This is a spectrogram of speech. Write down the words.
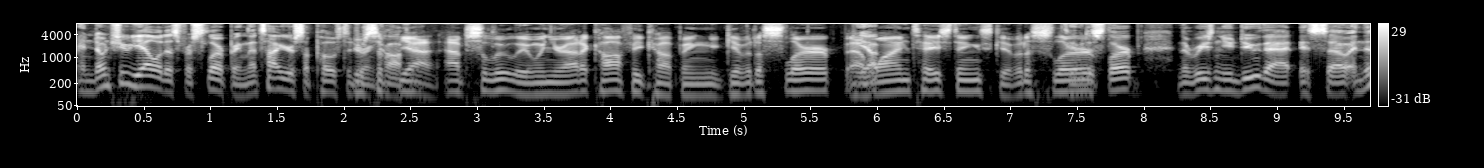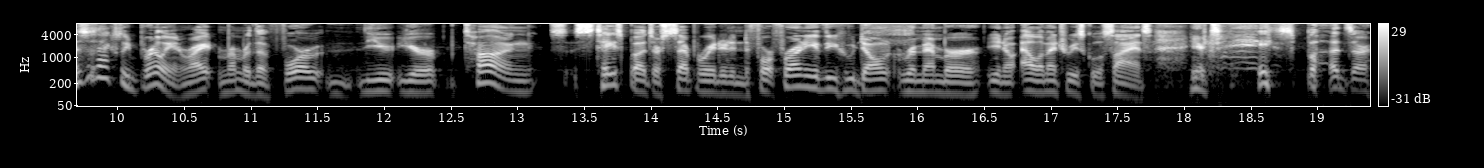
And don't you yell at us for slurping. That's how you're supposed to drink sup- coffee. Yeah, absolutely. When you're at a coffee cupping, you give it a slurp. At Yep. wine tastings, give it a slurp. Give it a slurp. And the reason you do that is so, and this is actually brilliant, right? Remember, the four, you, your tongue, s- taste buds are separated into four. For any of you who don't remember, you know, elementary school science, your taste buds are,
